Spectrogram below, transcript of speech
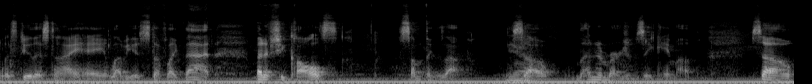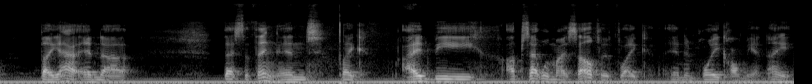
let's do this tonight. Hey, love you," stuff like that. But if she calls, something's up. Yeah. So an emergency came up. So, but yeah, and uh, that's the thing. And like, I'd be upset with myself if like an employee called me at night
